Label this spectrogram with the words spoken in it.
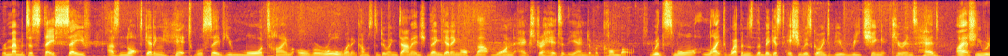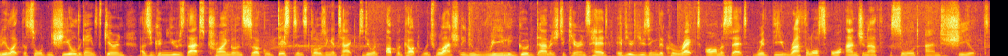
Remember to stay safe, as not getting hit will save you more time overall when it comes to doing damage than getting off that one extra hit at the end of a combo. With small, light weapons, the biggest issue is going to be reaching Kirin's head. I actually really like the sword and shield against Kirin, as you can use that triangle and circle distance closing attack to do an uppercut, which will actually do really good damage to Kirin's head if you're using the correct armor set with the Rathalos or Anjanath sword and shield.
